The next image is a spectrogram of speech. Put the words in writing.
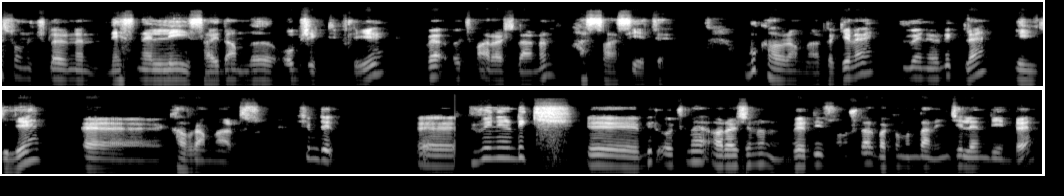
sonuçlarının nesnelliği, saydamlığı, objektifliği ve ölçme araçlarının hassasiyeti. Bu kavramlarda gene güvenirlikle ilgili e, kavramlardır. Şimdi e, güvenirlik e, bir ölçme aracının verdiği sonuçlar bakımından incelendiğinde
